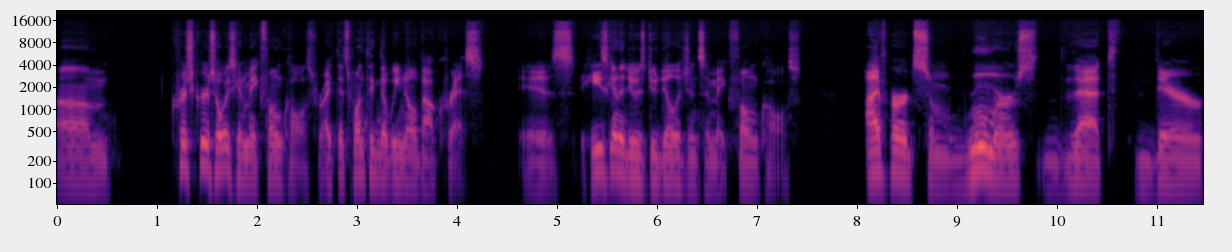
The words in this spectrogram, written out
Um, Chris Grier is always going to make phone calls, right? That's one thing that we know about Chris is he's going to do his due diligence and make phone calls. I've heard some rumors that there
